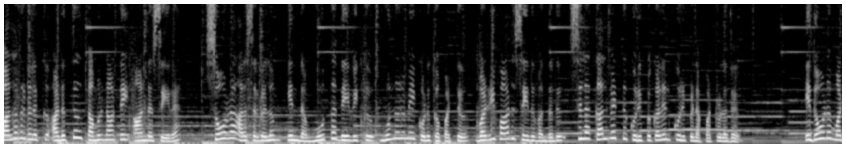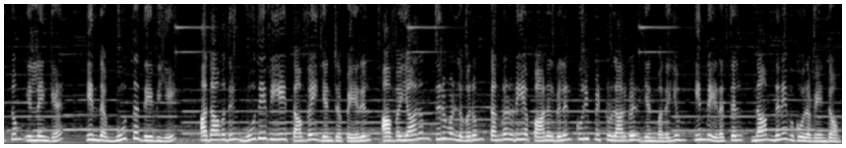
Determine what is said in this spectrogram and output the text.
பல்லவர்களுக்கு அடுத்து தமிழ்நாட்டை ஆண்ட சேர சோழ அரசர்களும் இந்த மூத்த தேவிக்கு முன்னுரிமை கொடுக்கப்பட்டு வழிபாடு செய்து வந்தது சில கல்வெட்டு குறிப்புகளில் குறிப்பிடப்பட்டுள்ளது. இதோடு மட்டும் இல்லைங்க இந்த மூத்த தேவியே அதாவது மூதேவியே தவ்வை என்ற பெயரில் ஔவையாரும் திருவள்ளுவரும் தங்களுடைய பாடல்களில் குறிப்பிட்டுள்ளார்கள் என்பதையும் இந்த இடத்தில் நாம் நினைவு கூற வேண்டும்.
